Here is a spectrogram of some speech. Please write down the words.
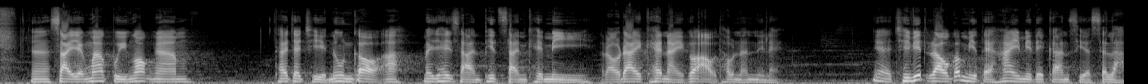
ำใส่อย่างมากปุ๋ยงอกงาม ถ้าจะฉีดนู่นก็อะไม่ใช่สารพิษสารเคมี เราได้แค่ไหนก็เอาเท่านั้นนี่แหละเนี่ยชีวิตเราก็มีแต่ให้มีแต่การเสียสละ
